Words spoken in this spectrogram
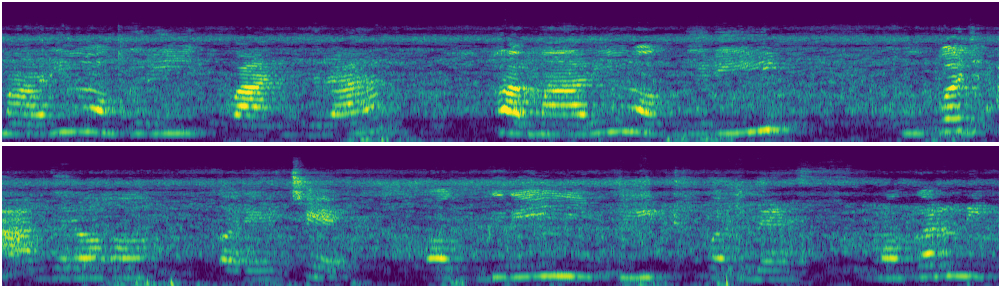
મારી મગરી વાંદરા મારી મગરી ખૂબ જ આગ્રહ કરે છે. મગરીની પીઠ પર બેસ મગરની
